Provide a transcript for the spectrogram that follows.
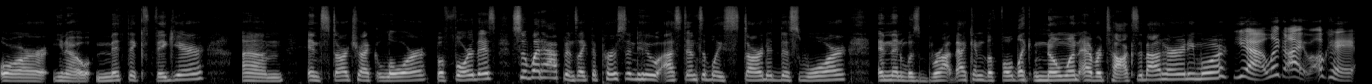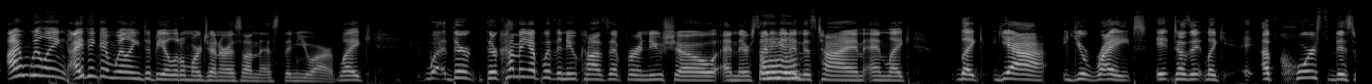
or you know mythic figure um in Star Trek lore before this. So what happens? Like the person who ostensibly started this war and then was brought back into the fold, like no one ever talks about her anymore. Yeah, like I okay, I'm willing. I think I'm willing to be a little more generous on this than you are. Like they're they're coming up with a new concept for a new show and they're setting it in Mhm. this time and like like yeah you're right it doesn't like of course this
